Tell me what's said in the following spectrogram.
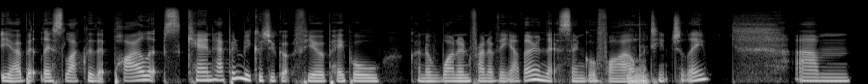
yeah, a bit less likely that pileups can happen because you've got fewer people kind of one in front of the other in that single file potentially. Um,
